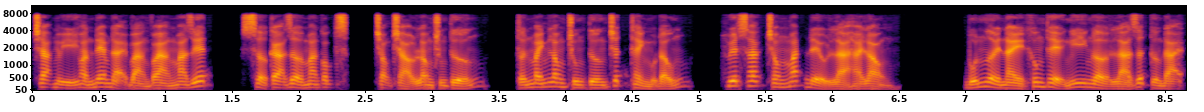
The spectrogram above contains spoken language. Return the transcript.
trạm ủy hoàn đem đại bảng vàng ma giết sợ cả giờ man cox trọng trào long trung tướng, tấn bánh long trung tướng chất thành một đống, huyết sắc trong mắt đều là hài lòng. Bốn người này không thể nghi ngờ là rất cường đại,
